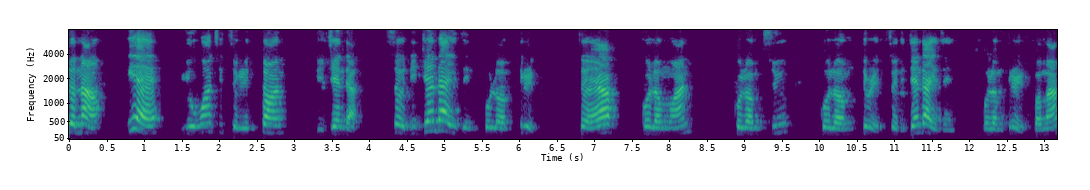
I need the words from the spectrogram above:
So now, here, you want it to return the gender. So the gender is in column three. So I have column one, column two, column three. So the gender is in column three, comma.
